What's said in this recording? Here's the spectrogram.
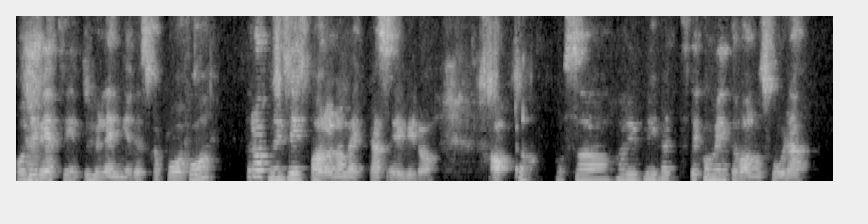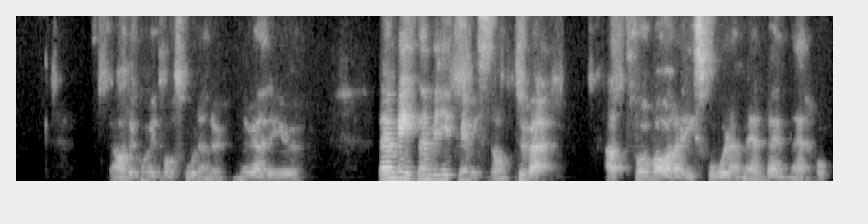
och det vet vi inte hur länge det ska pågå. Förhoppningsvis bara någon vecka säger vi då. Ja. Ja. Och så har det ju blivit, det kommer inte vara någon skola ja, det kommer inte vara skola nu. Nu är det ju den biten vi gick vi miste om, tyvärr. Att få vara i skolan med vänner och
